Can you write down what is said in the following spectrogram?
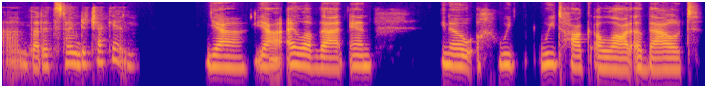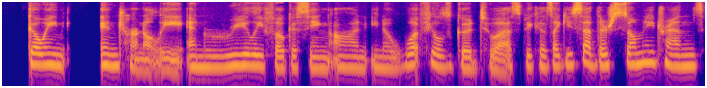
um, that it's time to check in. Yeah. Yeah. I love that. And, you know, we, we talk a lot about going internally and really focusing on you know what feels good to us because like you said there's so many trends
